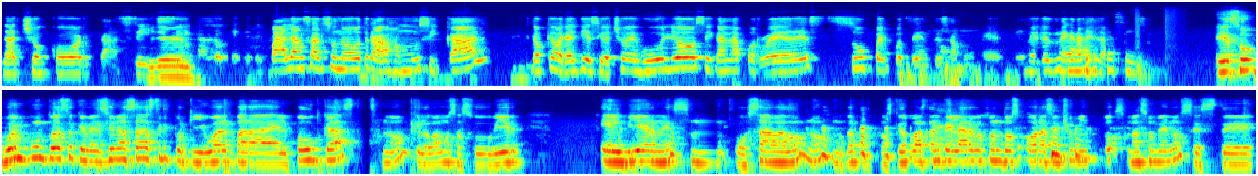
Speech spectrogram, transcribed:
La Chocorta, sí, sí. Va a lanzar su nuevo trabajo musical, creo que ahora el 18 de julio, síganla por redes, súper potente esa mujer, mujeres negras en la Eso, buen punto eso que mencionas Astrid, porque igual para el podcast, ¿no? Que lo vamos a subir el viernes o sábado, ¿no? Nos quedó bastante largo, son dos horas, ocho minutos más o menos. Este,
